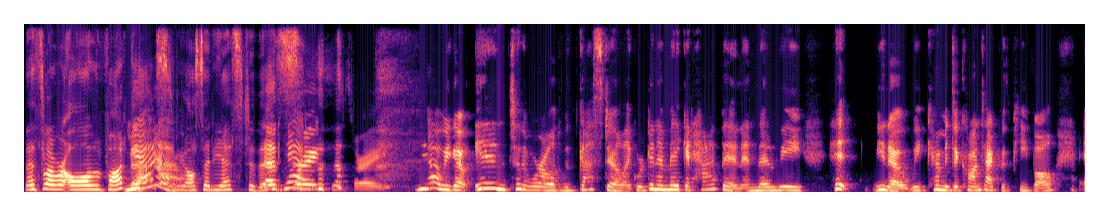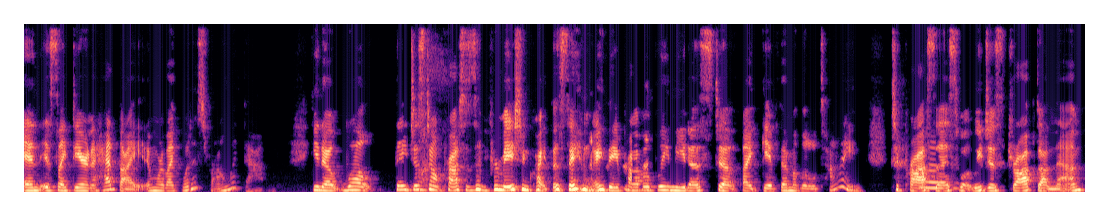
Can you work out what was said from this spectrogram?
That's why we're all on the podcast. Yeah. We all said yes to this. That's yeah. right. That's right. Yeah, we go into the world with gusto, like we're going to make it happen. And then we hit, you know, we come into contact with people and it's like deer in a headlight. And we're like, what is wrong with that? You know, well, they just don't process information quite the same way. They probably need us to like give them a little time to process what we just dropped on them.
